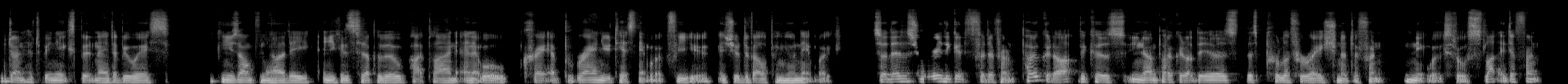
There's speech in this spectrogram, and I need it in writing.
you don't have to be an expert in AWS. You can use OnFinality and you can set up a build pipeline and it will create a brand new test network for you as you're developing your network. So that's really good for different Polkadot because, you know, in Polkadot, there's this proliferation of different networks that are all slightly different,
